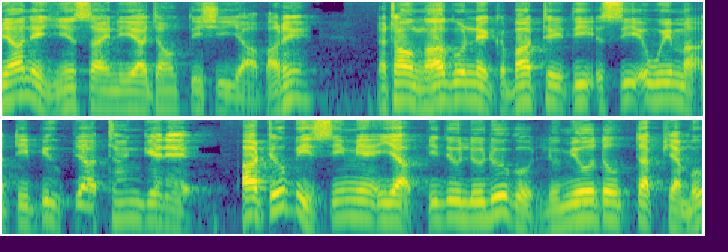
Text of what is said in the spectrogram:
များနဲ့ရင်ဆိုင်နေရကြောင်းသိရှိရပါတယ်။ 2005ခုနှစ်ကမ္ဘာထိပ်သီးအစည်းအဝေးမှာအတည်ပြုပြဋ္ဌာန်းခဲ့တဲ့ R2P စီးမြင့်အရပြည်သူလူထုကိုလူမျိုးတုံးတပ်ဖြတ်မှု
